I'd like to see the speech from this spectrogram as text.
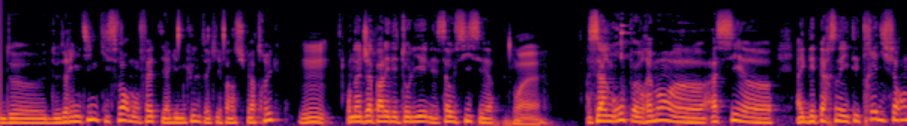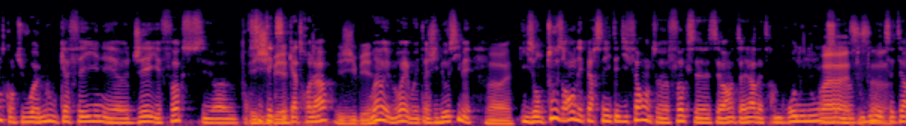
de, de, Dream Team qui se forment en fait. Il y a Gamecult qui fait un super truc. Hmm. On a déjà parlé des tauliers, mais ça aussi, c'est. Ouais c'est un groupe vraiment euh, assez euh, avec des personnalités très différentes. Quand tu vois Lou, Caféine et euh, Jay et Fox, c'est pour Et citer que ces quatre-là. Et JB. Ouais, ouais, ouais, ouais, t'as JB aussi, mais ouais. ils ont tous vraiment des personnalités différentes. Fox, c'est vraiment, t'as l'air d'être un gros nounours, Ouais, tout doux, etc.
